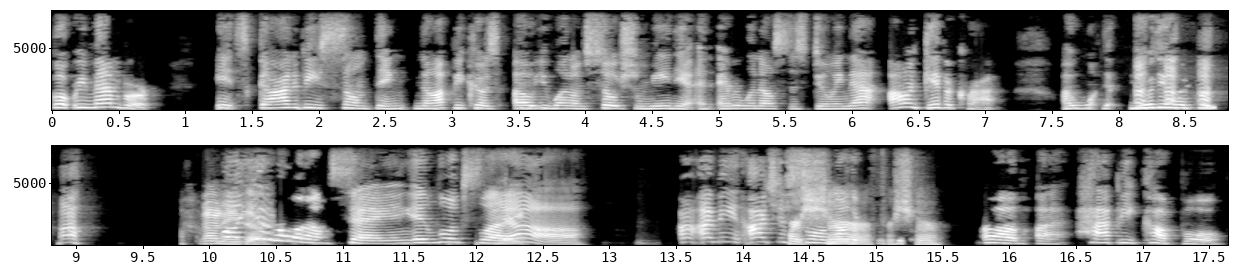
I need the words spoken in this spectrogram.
But remember, it's got to be something not because, oh, you went on social media and everyone else is doing that. I don't give a crap. I want, you're the only person. well, either. you know what I'm saying. It looks like, yeah. I, I mean, I just for saw sure, another for sure of a happy couple.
